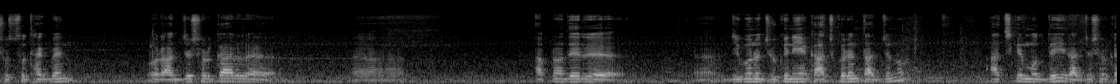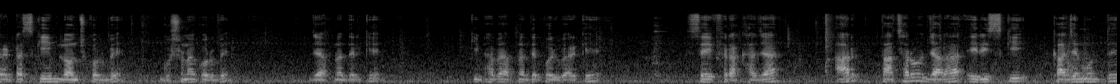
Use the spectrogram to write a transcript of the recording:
সুস্থ থাকবেন। ও রাজ্য সরকার আপনাদের জীবনের ঝুঁকি নিয়ে কাজ করেন, তার জন্য আজকের মধ্যেই রাজ্য সরকার একটা স্কিম লঞ্চ করবে, ঘোষণা করবে যে আপনাদেরকে কীভাবে আপনাদের পরিবারকে সেফ রাখা যায়। আর তাছাড়াও যারা এই রিস্কি কাজের মধ্যে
